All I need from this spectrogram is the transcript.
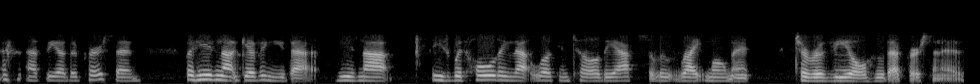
at the other person, but he's not giving you that. He's not he's withholding that look until the absolute right moment to reveal who that person is.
